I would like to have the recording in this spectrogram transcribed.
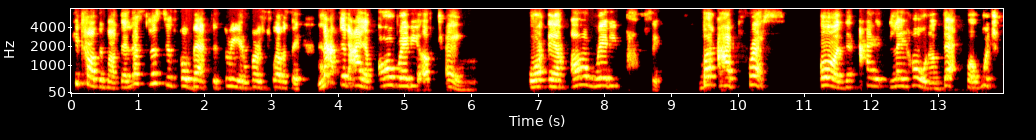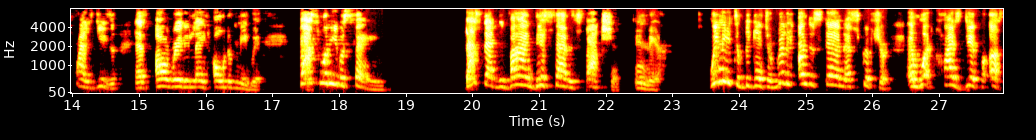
he talked about that. Let's let's just go back to 3 and verse 12 and say, not that I have already obtained or am already perfect, but I press on that I lay hold of that for which Christ Jesus has already laid hold of me with. That's what he was saying. That's that divine dissatisfaction in there. We need to begin to really understand that scripture and what Christ did for us.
